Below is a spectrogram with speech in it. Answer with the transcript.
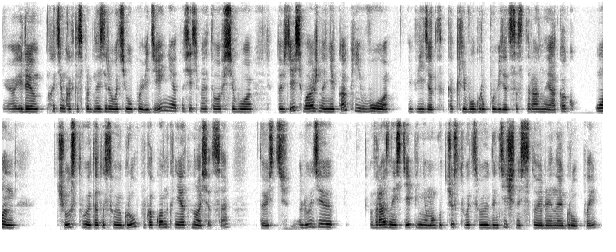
э, или хотим как-то спрогнозировать его поведение относительно этого всего, то здесь важно не как его видят, как его группу видят со стороны, а как он чувствует эту свою группу, как он к ней относится. То есть люди в разной степени могут чувствовать свою идентичность с той или иной группой.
